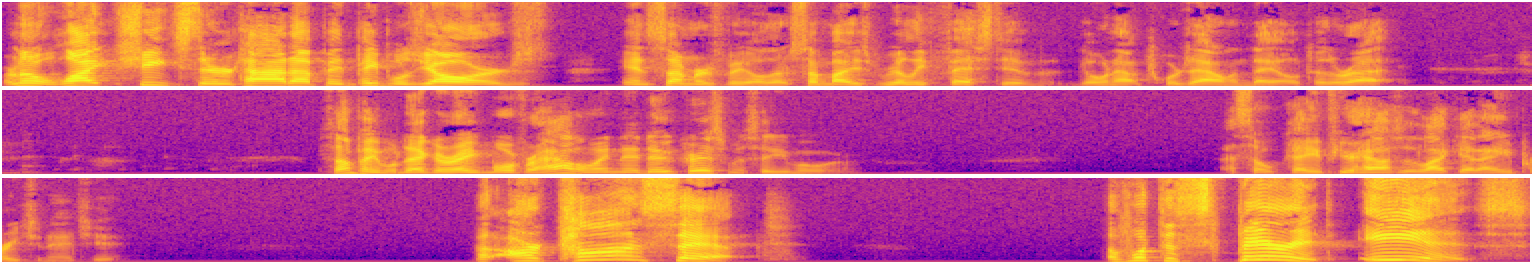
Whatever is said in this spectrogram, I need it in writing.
Or little white sheets that are tied up in people's yards in Summersville. Somebody's really festive going out towards Allendale to the right. Some people decorate more for Halloween than they do Christmas anymore. That's okay. If your house is like that, I ain't preaching at you. But our concept of what the Spirit is,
